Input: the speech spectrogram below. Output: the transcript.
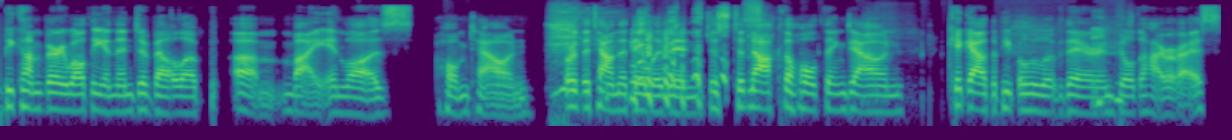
become very wealthy and then develop um my in-laws hometown or the town that they live in just to knock the whole thing down, kick out the people who live there and build a high rise.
